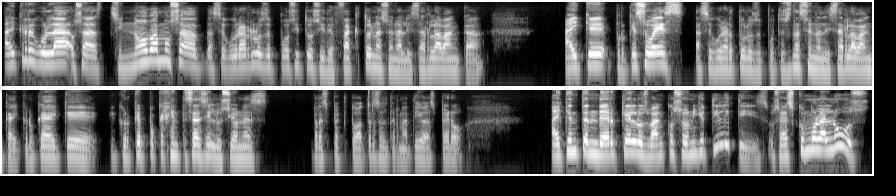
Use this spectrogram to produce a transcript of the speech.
hay que regular, o sea, si no vamos a asegurar los depósitos y de facto nacionalizar la banca, hay que, porque eso es asegurar todos los depósitos, es nacionalizar la banca y creo que hay que, y creo que poca gente se hace ilusiones respecto a otras alternativas, pero hay que entender que los bancos son utilities, o sea, es como la luz,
